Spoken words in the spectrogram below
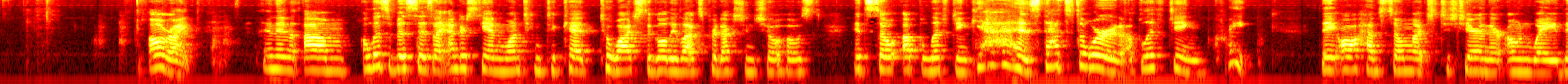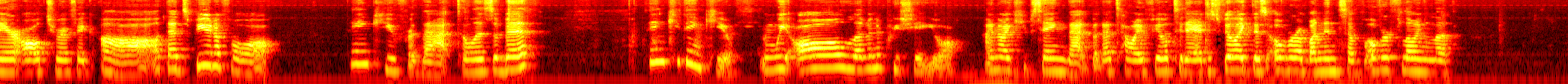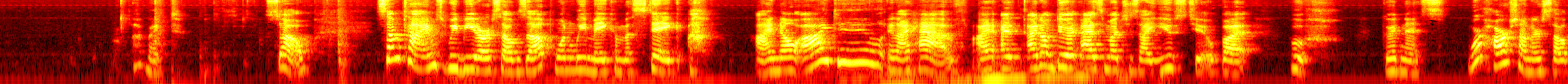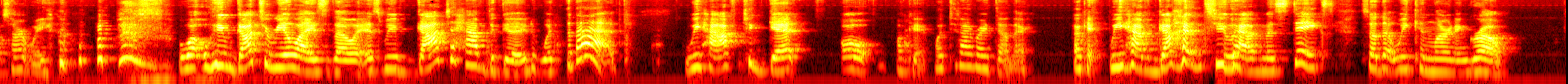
All right. And then um, Elizabeth says, I understand wanting to get to watch the Goldilocks production show host. It's so uplifting. Yes, that's the word uplifting. Great. They all have so much to share in their own way. They're all terrific. Aw, that's beautiful. Thank you for that, Elizabeth. Thank you, thank you. And we all love and appreciate you all. I know I keep saying that, but that's how I feel today. I just feel like this overabundance of overflowing love. All right. So sometimes we beat ourselves up when we make a mistake. I know I do, and I have. I, I, I don't do it as much as I used to, but oof, goodness, we're harsh on ourselves, aren't we? what we've got to realize, though, is we've got to have the good with the bad. We have to get, oh, okay, what did I write down there? Okay, we have got to have mistakes so that we can learn and grow.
